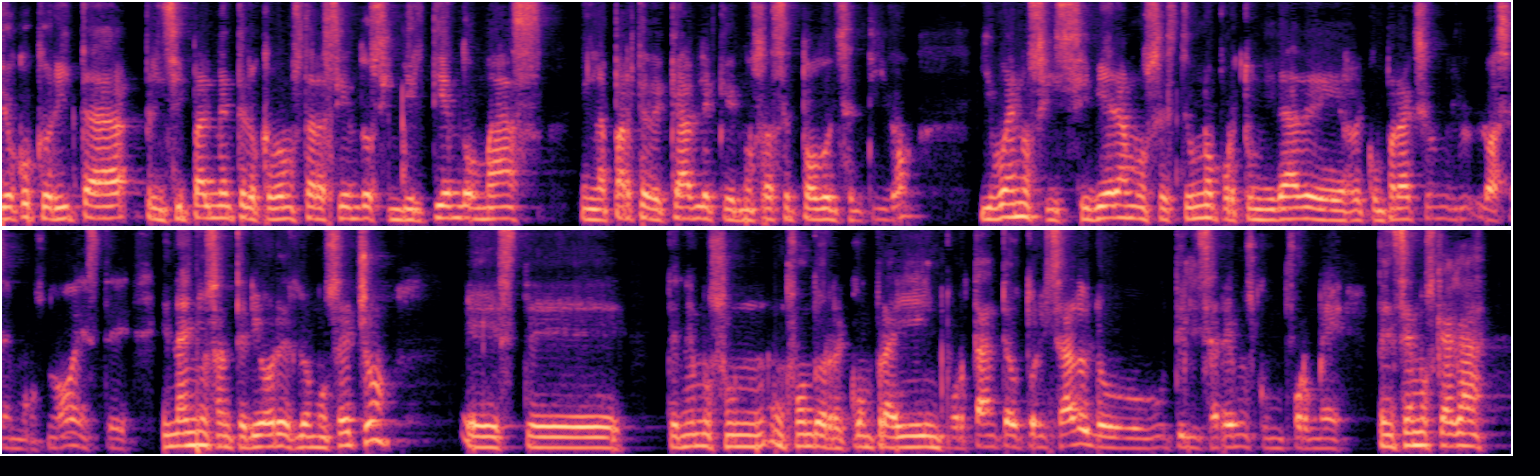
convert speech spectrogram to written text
Yo creo que ahorita principalmente lo que vamos a estar haciendo es invirtiendo más en la parte de cable que nos hace todo el sentido. Y bueno, si, si viéramos este, una oportunidad de recomprar acción, lo hacemos, ¿no? Este, en años anteriores lo hemos hecho este, tenemos un, fondo de recompra ahí importante autorizado y lo utilizaremos conforme pensemos que haga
